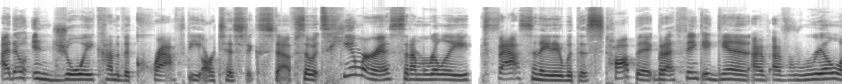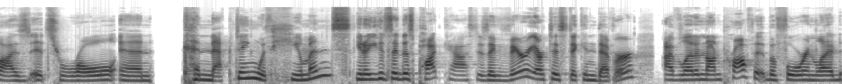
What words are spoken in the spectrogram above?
I don't enjoy kind of the crafty artistic stuff. So it's humorous and I'm really fascinated with this topic, but I think again I've I've realized its role in connecting with humans. You know, you could say this podcast is a very artistic endeavor. I've led a nonprofit before and led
